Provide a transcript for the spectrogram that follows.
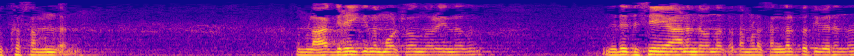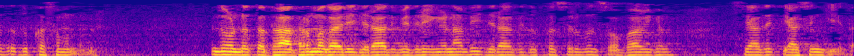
ദുഃഖസംബന്ധം നമ്മൾ ആഗ്രഹിക്കുന്ന മോക്ഷം എന്ന് പറയുന്നത് നിരതിശയ ആനന്ദം എന്നൊക്കെ നമ്മളെ സങ്കല്പത്തിൽ വരുന്നത് ദുഃഖസമുദ്രം എന്തുകൊണ്ട് തഥാ അധർമ്മകാരി ജരാതി വ്യതിരേകണാഭി ജരാതി ദുഃഖസ്വരൂപം സ്വാഭാവികം സ്യാദിത്യാശങ്കീയത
